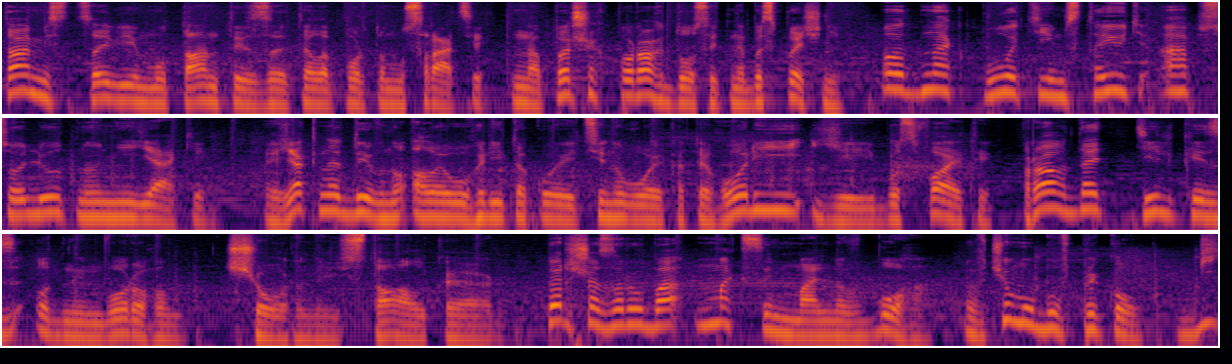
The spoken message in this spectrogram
та місцеві мутанти з телепортом у сраці. На перших порах досить небезпечні, однак потім стають абсолютно ніякі. Як не дивно, але у грі такої цінової категорії є і босфайти. Правда, тільки з одним ворогом чорний сталкер. Перша заруба максимально вбога. В чому був прикол? Бій,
